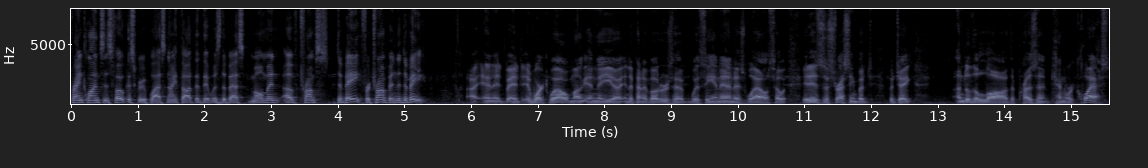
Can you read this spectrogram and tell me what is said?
Frank Luntz's focus group last night thought that it was the best moment of Trump's debate, for Trump in the debate. And it, it, it, worked well among in the uh, independent voters uh, with CNN as well. So it is distressing, but but Jake, under the law, the president can request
